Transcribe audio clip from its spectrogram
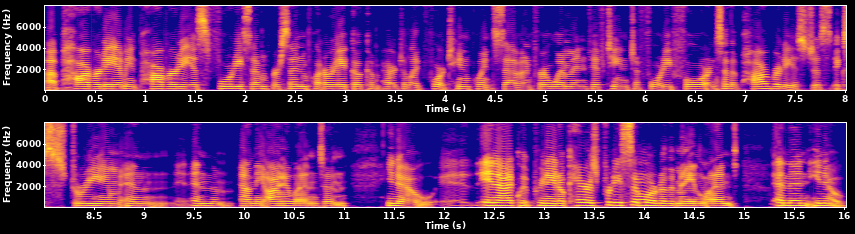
uh, poverty. I mean, poverty is 47% in Puerto Rico compared to like 14.7 for women, 15 to 44. And so the poverty is just extreme in in the, on the island. And you know, inadequate prenatal care is pretty similar to the mainland. And then, you know,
